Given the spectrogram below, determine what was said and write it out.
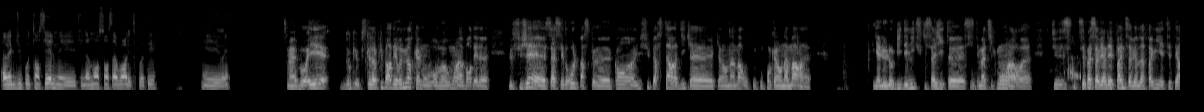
avec du potentiel, mais finalement sans savoir l'exploiter. Et ouais. ouais. Bon, et donc, parce que la plupart des rumeurs, quand même, on, va au moins aborder le, le sujet. C'est assez drôle parce que quand une superstar dit qu'elle en a marre ou qu'on comprend qu'elle en a marre, euh, il y a le lobby d'Enix qui s'agite euh, systématiquement. Alors, euh, tu ne ah. sais pas si ça vient des fans, ça vient de la famille, etc.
